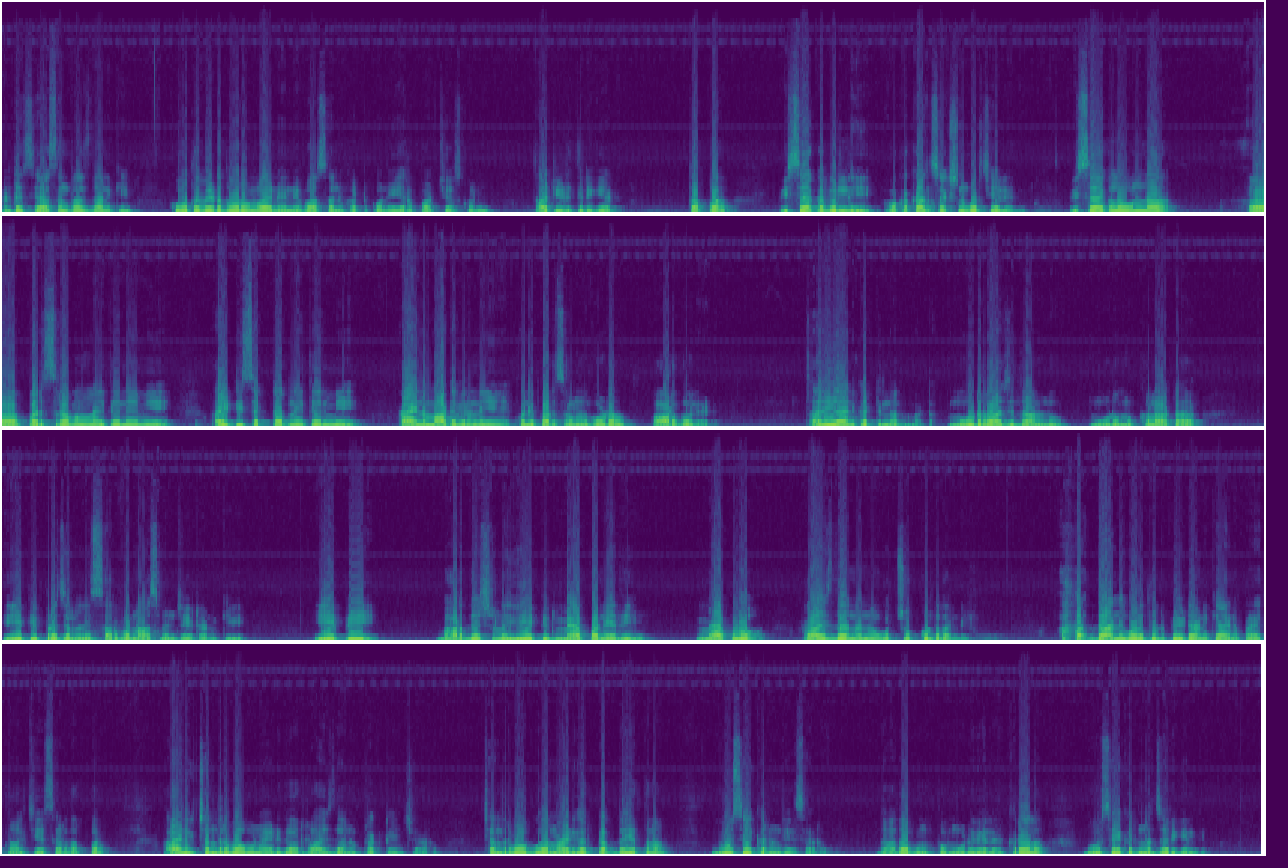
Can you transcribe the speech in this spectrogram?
అంటే శాసన రాజధానికి కోతవేట దూరంలో ఆయన నివాసాన్ని కట్టుకొని ఏర్పాటు చేసుకొని అటు ఇటు తిరిగాడు. తప్ప విశాఖ వెళ్ళి ఒక కన్స్ట్రక్షన్ కూడా చేయలేదు. విశాఖలో ఉన్న పరిశ్రమలనైతేనేమి పరిశ్రమలను అయితేనేమి ఐటీ సెక్టర్ని అయితేనేమి ఆయన మాట వినని కొన్ని పరిశ్రమలను కూడా పారదోలేడు. అది ఆయన కట్టిందనమాట మూడు రాజధానులు మూడు ముక్కలాట ఏపీ ప్రజల్ని సర్వనాశనం చేయడానికి ఏపీ భారతదేశంలో ఏపీ మ్యాప్ అనేది మ్యాప్లో రాజధాని అని ఒక చుక్కు ఉంటుందండి దాన్ని కూడా తుడిపేయడానికి ఆయన ప్రయత్నాలు చేశాడు తప్ప ఆయనకు చంద్రబాబు నాయుడు గారు రాజధాని ప్రకటించారు. చంద్రబాబు గారు నాయుడు గారు పెద్ద ఎత్తున భూసేకరణ చేశారు. దాదాపు ముప్పై మూడు వేల ఎకరాల భూసేకరణ జరిగింది.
